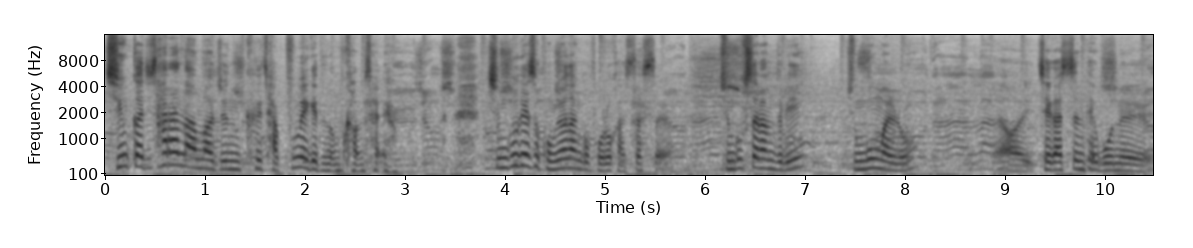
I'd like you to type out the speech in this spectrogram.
지금까지 살아남아준 그 작품에게도 너무 감사해요. 중국에서 공연한 거 보러 갔었어요. 중국 사람들이 중국말로 어, 제가 쓴 대본을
